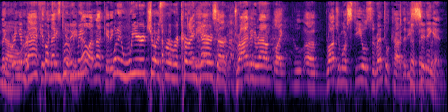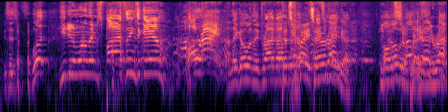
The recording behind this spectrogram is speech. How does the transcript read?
Like no, bring him back in the next movie. Me? No, I'm not kidding. What a weird choice for a recurring and he ends character. driving around like uh, Roger Moore steals the rental car that he's sitting in. He says, "What? You doing one of them spy things again? All right." And they go and they drive after. That's right, that's right. Scaramanga. He All does over the place. again, You're right.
